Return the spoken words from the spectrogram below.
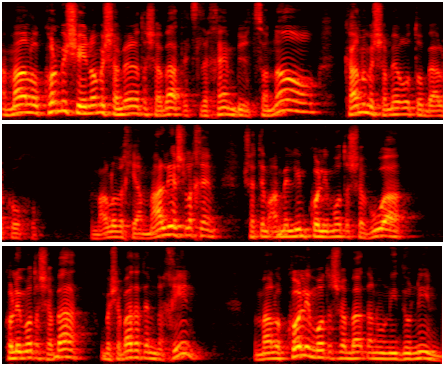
אמר לו, כל מי שאינו משמר את השבת אצלכם ברצונו, כאן הוא משמר אותו בעל כורחו. אמר לו, וכי עמל יש לכם, שאתם עמלים כל ימות השבוע, כל ימות השבת, ובשבת אתם נחין? אמר לו, כל ימות השבת אנו נידונין,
